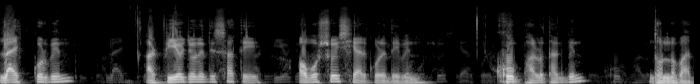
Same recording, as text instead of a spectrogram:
লাইক করবেন, আর প্রিয়জনেদের সাথে অবশ্যই শেয়ার করে দেবেন। খুব ভালো থাকবেন। ধন্যবাদ।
